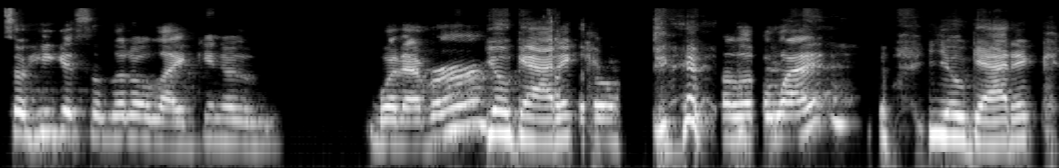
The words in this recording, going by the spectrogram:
So he gets a little like, you know, whatever. Yogatic. A little, a little what? Yogatic.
